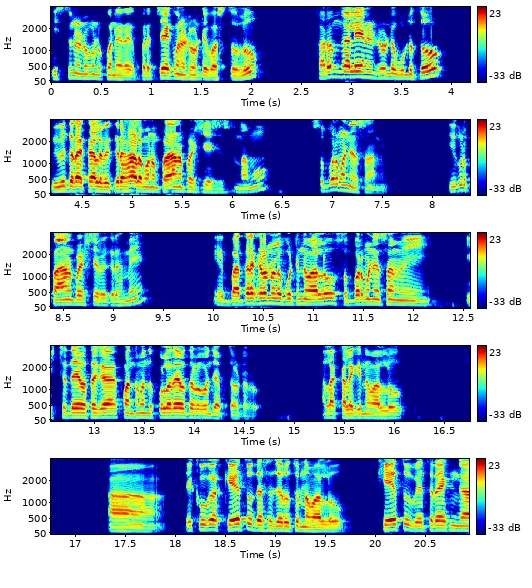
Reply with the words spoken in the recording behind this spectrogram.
ఇస్తున్నటువంటి కొన్ని ప్రత్యేకమైనటువంటి వస్తువులు కరంగలి అనేటువంటి వుడ్తో వివిధ రకాల విగ్రహాలు మనం ప్రాణప్రతిష్ఠ చేసిస్తున్నాము. సుబ్రహ్మణ్య స్వామి. ఇది కూడా ప్రాణప్రతిష్ఠ విగ్రహమే. ఈ భద్రకరణలో పుట్టిన వాళ్ళు సుబ్రహ్మణ్య స్వామి ఇష్టదేవతగా కొంతమంది కులదేవతలు కూడా చెప్తూ ఉంటారు అలా కలిగిన వాళ్ళు ఎక్కువగా కేతు దశ జరుగుతున్న వాళ్ళు కేతు వ్యతిరేకంగా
